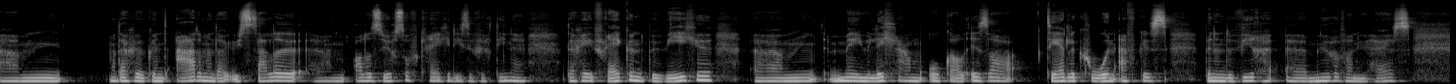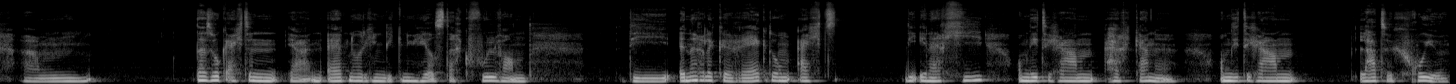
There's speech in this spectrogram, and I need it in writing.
Um, maar dat je kunt ademen, dat je cellen um, alle zuurstof krijgen die ze verdienen. Dat je vrij kunt bewegen um, met je lichaam, ook al is dat tijdelijk gewoon even binnen de vier uh, muren van je huis. Um, dat is ook echt een, ja, een uitnodiging die ik nu heel sterk voel van die innerlijke rijkdom, echt die energie om die te gaan herkennen, om die te gaan laten groeien.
